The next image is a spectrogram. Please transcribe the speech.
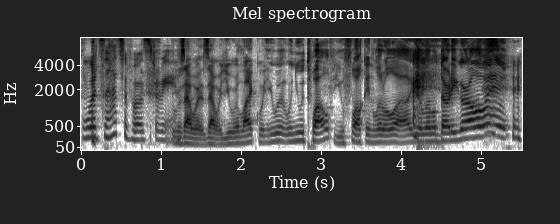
What's that supposed to mean? was that what is that what you were like when you were when you were twelve? You fucking little uh, you little dirty girl away.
